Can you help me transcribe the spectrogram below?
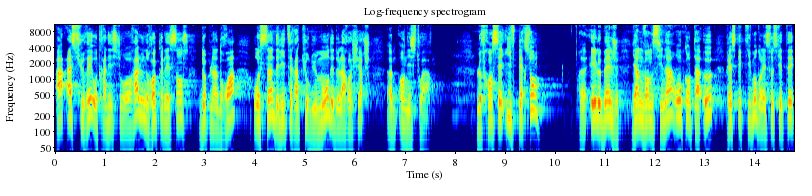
à assurer aux traditions orales une reconnaissance de plein droit au sein des littératures du monde et de la recherche euh, en histoire. Le français Yves Persson euh, et le belge Jan van Sina ont quant à eux, respectivement dans les sociétés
